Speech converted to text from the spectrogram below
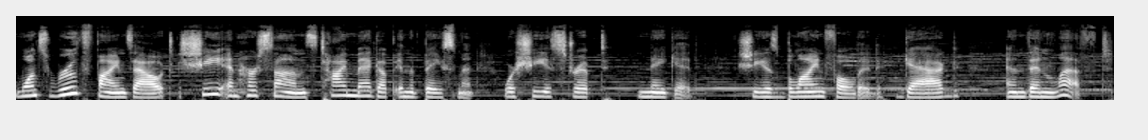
Once Ruth finds out, she and her sons tie Meg up in the basement where she is stripped naked. She is blindfolded, gagged, and then left.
